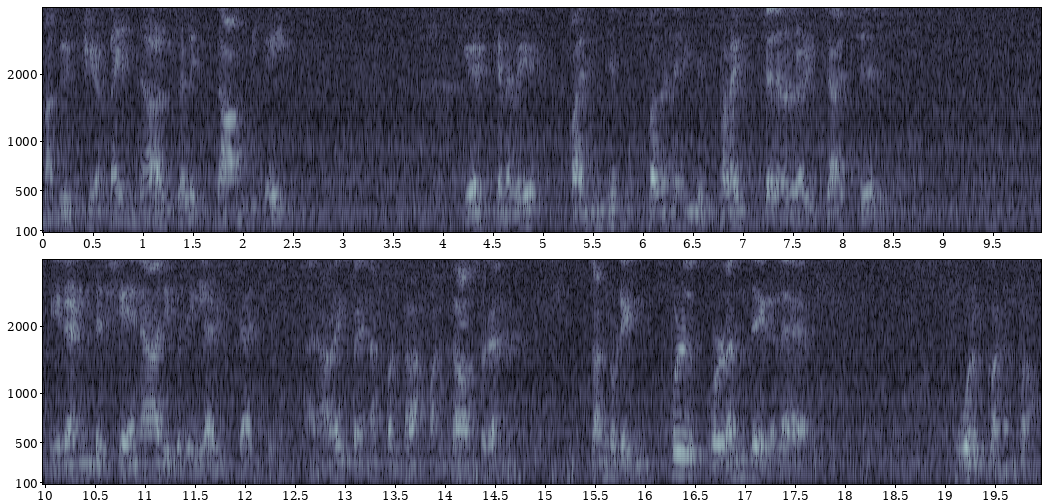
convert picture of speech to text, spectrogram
மகிழ்ச்சி அடைந்தாள் லலிதாம்பிகை. ஏற்கனவே பஞ்சு பதினைந்து படைத்தலைவர்கள் அழிச்சாச்சு. இரண்டு சேனாதிபதிகள் அழிச்சாச்சு. அதனால் இப்போ என்ன பண்ணுறான் பண்டாசுரன். தன்னுடைய முப்பது குழந்தைகளை போருக்கு அனுப்புகிறான்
